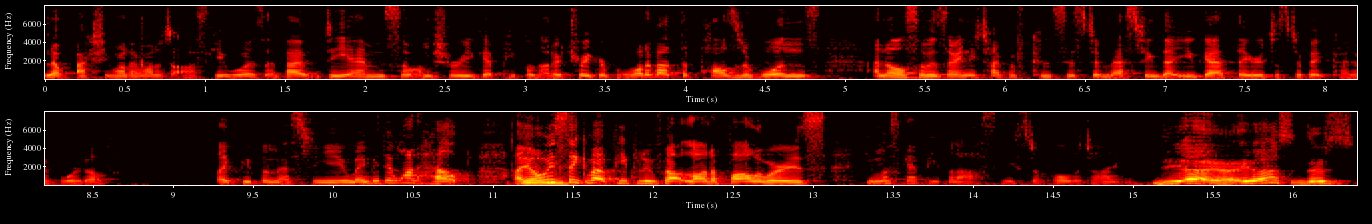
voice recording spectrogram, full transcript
no, actually, what I wanted to ask you was about DMs. So I'm sure you get people that are triggered, but what about the positive ones? And also, is there any type of consistent messaging that you get that you're just a bit kind of bored of? Like people messaging you, maybe they want help. I always Hmm. think about people who've got a lot of followers. You must get people asking you stuff all the time. Yeah, yeah. There's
